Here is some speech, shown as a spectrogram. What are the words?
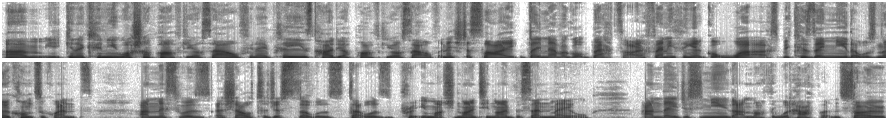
um, you, you, know, can you wash up after yourself? You know, please tidy up after yourself." And it's just like they never got better. If anything, it got worse because they knew there was no consequence and this was a shelter just that was that was pretty much 99% male and they just knew that nothing would happen so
